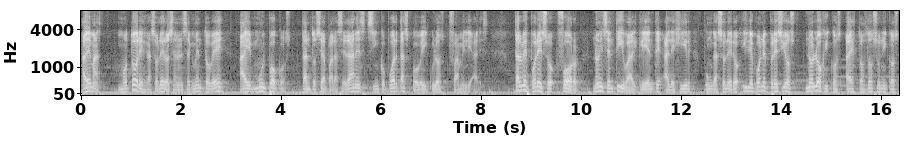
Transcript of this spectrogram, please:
Además, motores gasoleros en el segmento B hay muy pocos, tanto sea para sedanes, cinco puertas o vehículos familiares. Tal vez por eso Ford no incentiva al cliente a elegir un gasolero y le pone precios no lógicos a estos dos únicos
